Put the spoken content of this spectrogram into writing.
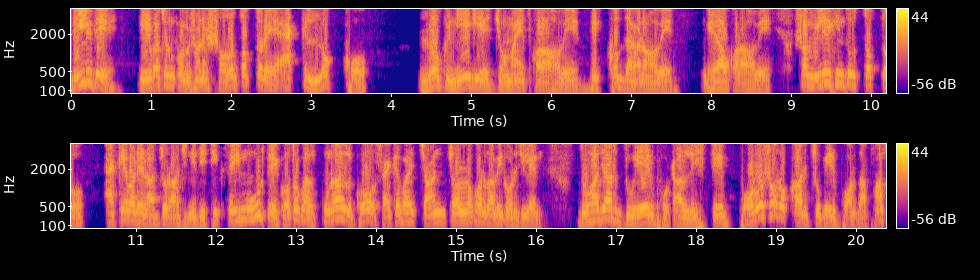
দিল্লিতে নির্বাচন কমিশনের সদর দপ্তরে এক লক্ষ লোক নিয়ে গিয়ে জমায়েত করা হবে, বিক্ষোভ দেখানো হবে, ঘেরাও করা হবে। সব মিলিয়ে কিন্তু উত্তপ্ত একেবারে রাজ্য রাজনীতি। ঠিক সেই মুহূর্তে গতকাল কুণাল ঘোষ একেবারে চাঞ্চল্যকর দাবি করেছিলেন। দু হাজার দুইয়ের ভোটার লিস্টে বড়সড় কারচুপির পর্দা ফাঁস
